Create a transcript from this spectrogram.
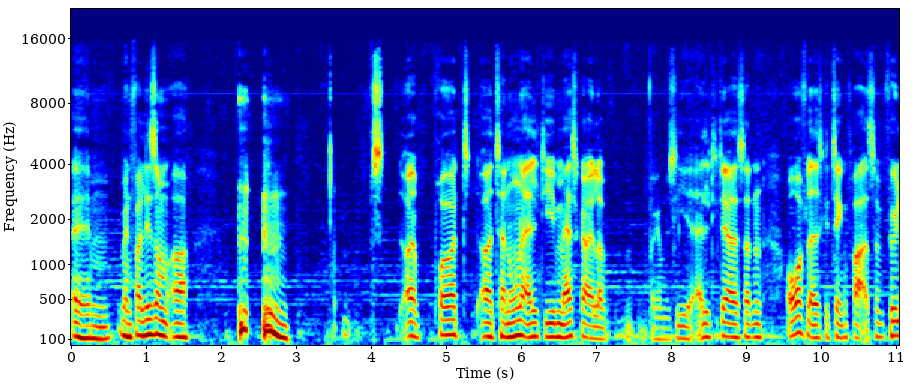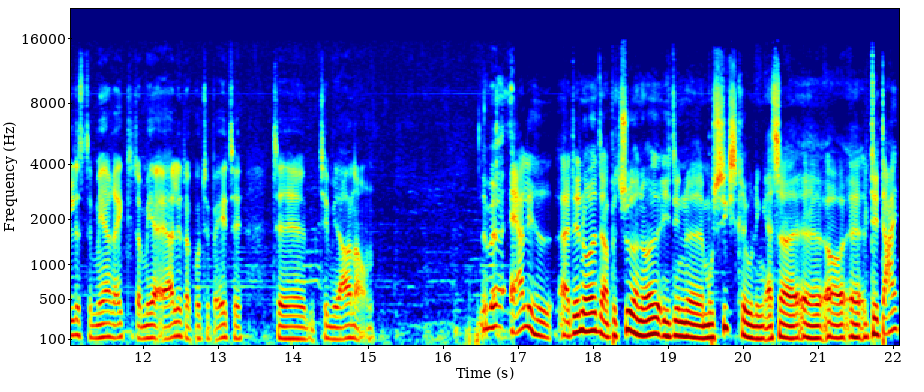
Øhm, men for ligesom at, at prøve at, at tage nogle af alle de masker, eller hvad kan man sige, alle de der sådan overfladiske ting fra, så føltes det mere rigtigt og mere ærligt at gå tilbage til, til, til mit eget navn. Ærlighed, er det noget, der betyder noget i din øh, musikskrivning? Altså, øh, og, øh, det er dig,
